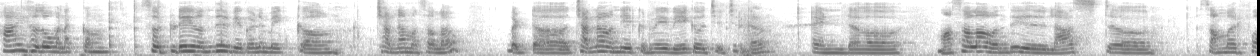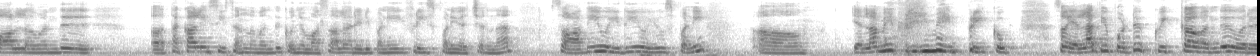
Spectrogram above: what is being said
ஹாய் ஹலோ வணக்கம். ஸோ டுடே வந்து we make chana masala but chana வந்து ஏற்கனவே வேக வச்சு வச்சுருக்கேன். அண்ட் மசாலா uh, வந்து லாஸ்ட் சம்மர் ஃபாலில் வந்து uh, தக்காளி சீசனில் வந்து கொஞ்சம் மசாலா ரெடி பண்ணி ஃப்ரீஸ் பண்ணி வச்சுருந்தேன். ஸோ அதையும் இதையும் யூஸ் பண்ணி uh, எல்லாமே ப்ரீமேட் ப்ரீ குக் ஸோ எல்லாத்தையும் போட்டு குவிக்காக வந்து ஒரு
